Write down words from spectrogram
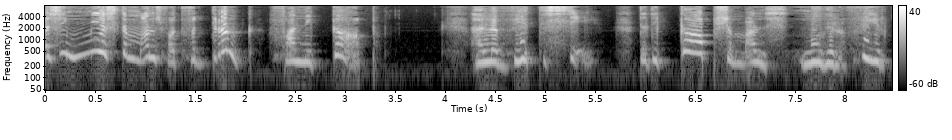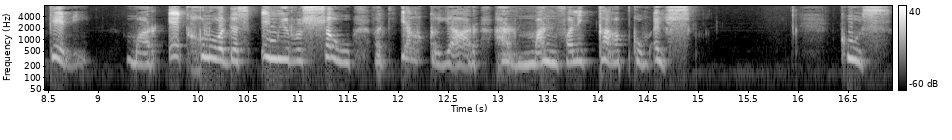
is die meeste mans wat verdrink van die Kaap. Hulle weet te sê dat die Kaapse mans nie die rivier ken nie. Maar ek glo dis Emmy Rousseau wat elke jaar haar man van die Kaap kom eis koes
